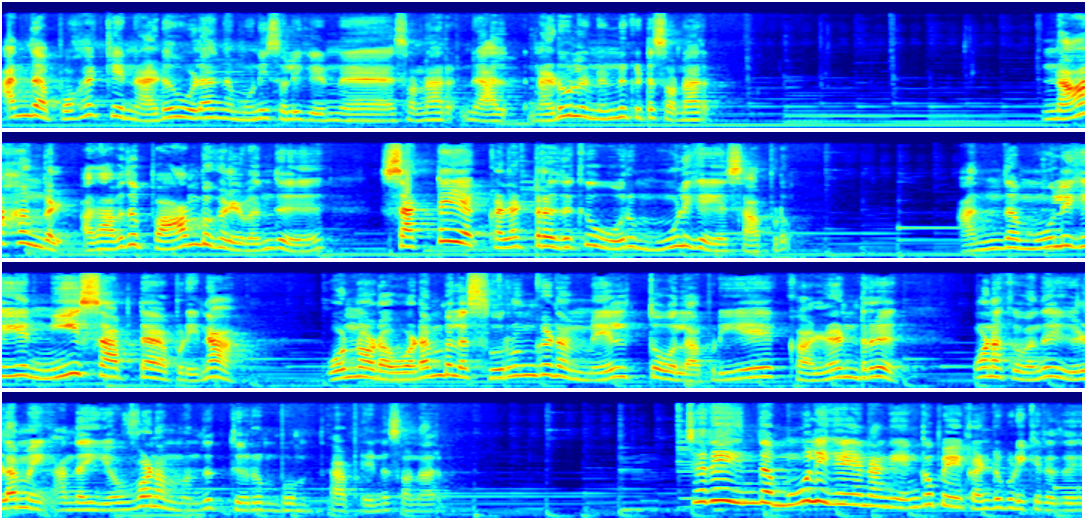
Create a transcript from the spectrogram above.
அந்த புகைக்கு நடுவில் அந்த முனி சொல்லி சொன்னார். நடுவில் நின்றுக்கிட்டு சொன்னார். நாகங்கள் அதாவது பாம்புகள் வந்து சட்டையை கலட்டுறதுக்கு ஒரு மூலிகையை சாப்பிடும். அந்த மூலிகையை நீ சாப்பிட்ட அப்படின்னா உன்னோட உடம்புல சுருங்கின மேல் தோல் அப்படியே கழன்று உனக்கு வந்து இளமை அந்த யௌவனம் வந்து திரும்பும் அப்படின்னு சொன்னார். சரி இந்த மூலிகையை நாங்கள் எங்கே போய் கண்டுபிடிக்கிறது?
